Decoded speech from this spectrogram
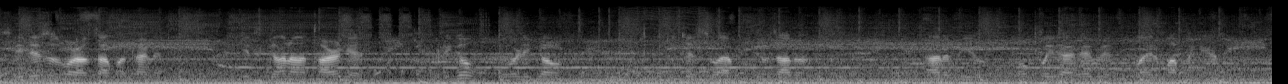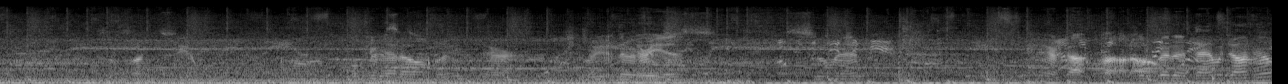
See, this is where I was talking about trying to get the gun on target. Where'd he go? Where'd he go? He just left. He was out of out of view. Hopefully that headwind light him up again. So I can see him. Your head out right there. There, there, There he is. Zoom in. There, got a little bit of damage on him.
